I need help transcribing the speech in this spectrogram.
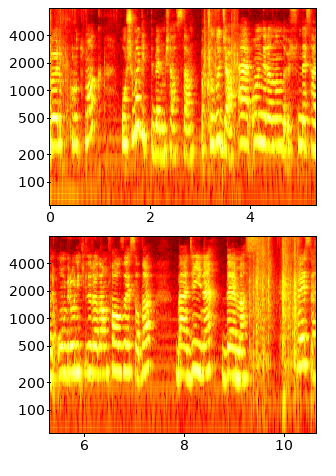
Böyle kurutmak hoşuma gitti benim şahsen. Akıllıca. Eğer 10 liranın da üstündeyse hani 11-12 liradan fazlaysa da bence yine değmez. Neyse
